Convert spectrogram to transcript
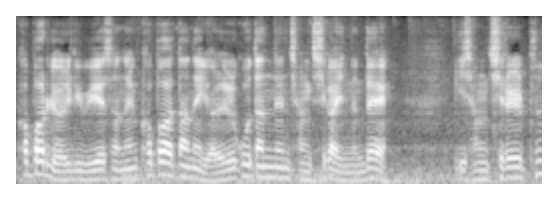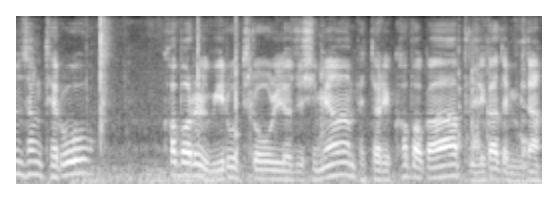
커버를 열기 위해서는 커버 하단에 열고 닫는 장치가 있는데 이 장치를 푼 상태로 커버를 위로 들어 올려 주시면 배터리 커버가 분리가 됩니다.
